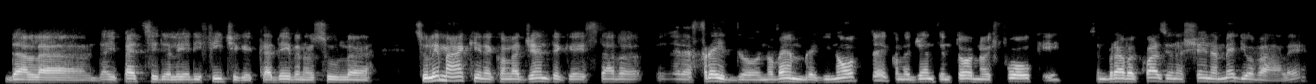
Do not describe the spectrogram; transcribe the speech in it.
dai pezzi degli edifici che cadevano sul, sulle macchine, con la gente che stava, era freddo, novembre di notte, con la gente intorno ai fuochi, sembrava quasi una scena medievale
